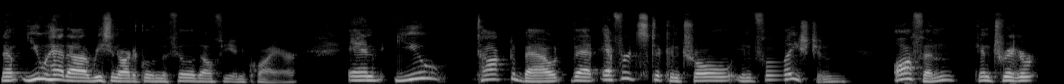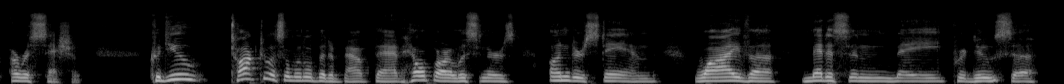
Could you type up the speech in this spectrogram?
Now, you had a recent article in the Philadelphia Inquirer, and you talked about that efforts to control inflation often can trigger a recession. Could you talk to us a little bit about that? Help our listeners understand why the medicine may produce a,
